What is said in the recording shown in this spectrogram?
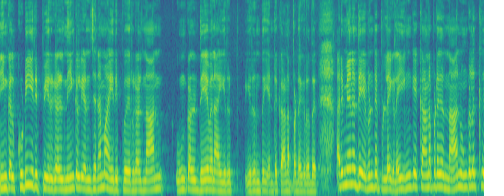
நீங்கள் குடியிருப்பீர்கள் நீங்கள் என் ஜனமாயிருப்பீர்கள் நான் உங்கள் தேவனாயிருப்பேன் இருந்து என்று காணப்படுகிறது. அருமையான தேவனுடைய பிள்ளைகளை இங்கே காணப்படுகிற நான் உங்களுக்கு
